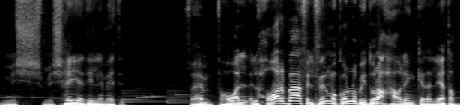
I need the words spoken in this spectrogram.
مش مش هي دي اللي ماتت. فاهم؟ فهو ال- الحوار بقى في الفيلم كله بيدور حوالين كده اللي هي طب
